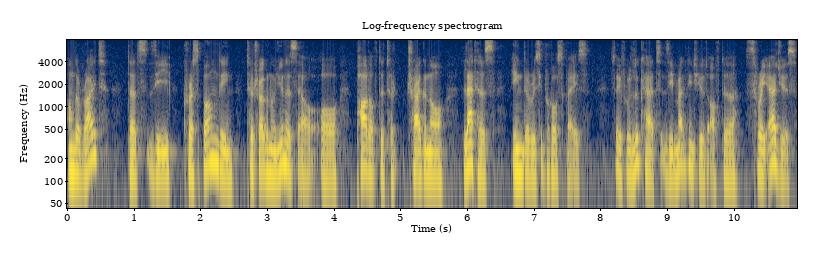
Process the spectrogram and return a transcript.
On the right, that's the corresponding tetragonal unit cell or part of the tetragonal lattice in the reciprocal space. So if we look at the magnitude of the three edges,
